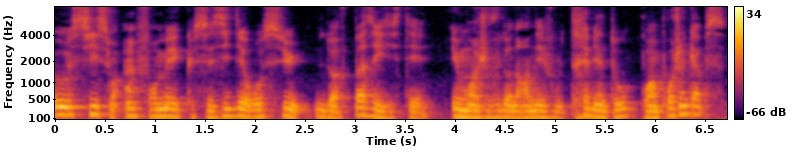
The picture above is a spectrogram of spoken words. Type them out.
eux aussi soient informés que ces idées reçues ne doivent pas exister. Et moi, je vous donne rendez-vous très bientôt pour un prochain CAPS.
